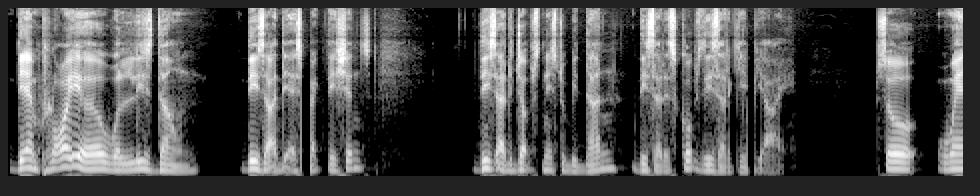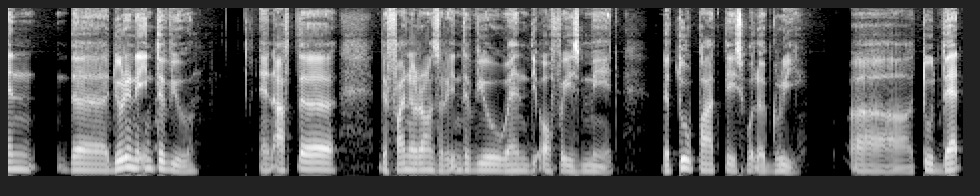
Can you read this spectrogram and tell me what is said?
the employer will list down these are the expectations these are the jobs needs to be done these are the scopes these are the kpi so when the during the interview and after the final rounds of the interview when the offer is made the two parties will agree uh, to that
